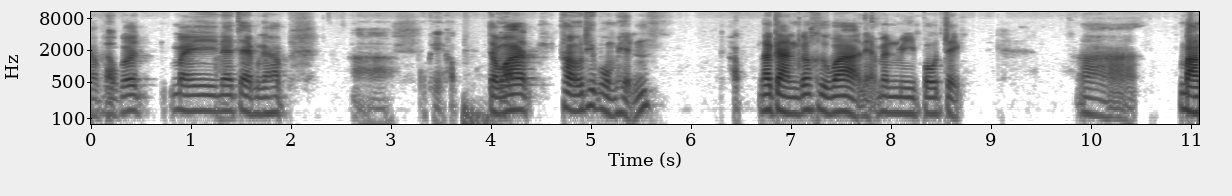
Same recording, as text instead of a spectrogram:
ครับครัผบมก็ไม่แน่ใจเหมือนกันครับ อ่า โอเคครับ แต่ว่าเท่าที่ผมเห็น ครับ แล้วกันก็คือว่า เนี่ยมันมีโปรเจกต์ อ่า บาง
